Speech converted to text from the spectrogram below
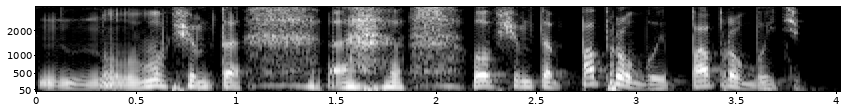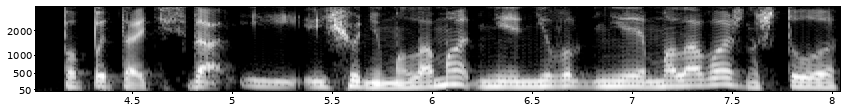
ну в общем-то, в общем-то, попробуй, попробуйте попытайтесь. Да, и еще немалома, не, не, не маловажно, что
